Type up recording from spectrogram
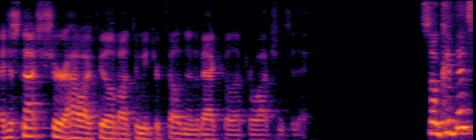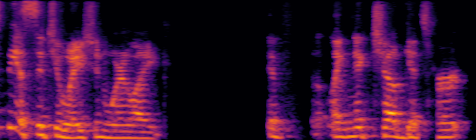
I'm just not sure how I feel about Demetric Felton in the backfield after watching today. So could this be a situation where like if like Nick Chubb gets hurt,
